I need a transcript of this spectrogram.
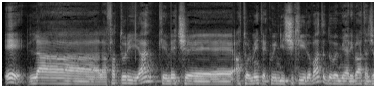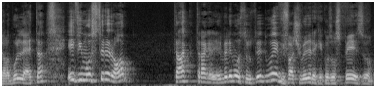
e la, la fattoria, che invece attualmente è 15 kW, dove mi è arrivata già la bolletta, e vi mostrerò. Tra, tra- ve le mostro tutte e due e vi faccio vedere che cosa ho speso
